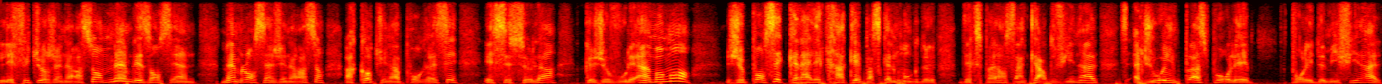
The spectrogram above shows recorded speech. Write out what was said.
les futures générations, même les anciennes, même l'ancienne génération, a continué à progresser. Et c'est cela que je voulais. À un moment, je pensais qu'elle allait craquer parce qu'elle manque d'expérience, un quart de finale. Elle jouait une place pour les, demi-finales.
